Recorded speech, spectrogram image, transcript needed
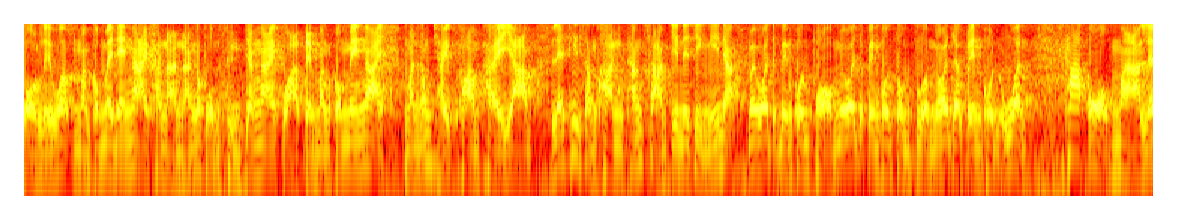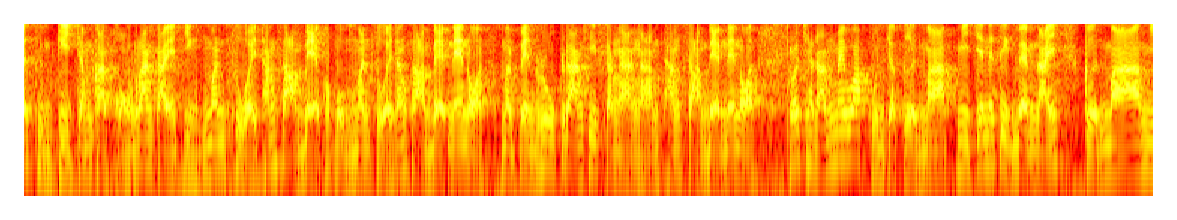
บอกเลยว่ามันก็ไม่ได้ง่ายขนาดนั้นครับผมถึงจะง่ายกว่า แต่มันก็ไม่ง่าย มันต้องใช้ความพยายาม และที่สำคัญทั้ง3เจเนติกนี้เนี่ยไม่ว่าจะเป็นคนผอมไม่ว่าจะเป็นคนสมส่วน ไม่ว่าจะเป็นคนอ้วน ถ้าออกมาและถึงกีดจำกัดของร่างกายจริง มันสวยทั้ง 3 แบบครับผมมันสวยทั้ง 3 แบบแน่นอน มันเป็นรูปร่างที่สง่างามทั้ง 3 แบบแน่นอน เพราะฉะนั้นไม่ว่าคุณจะเกิดมามีเจเนติกแบบไหน เกิดมามี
